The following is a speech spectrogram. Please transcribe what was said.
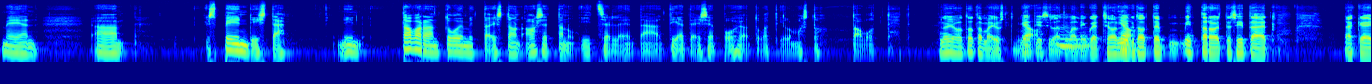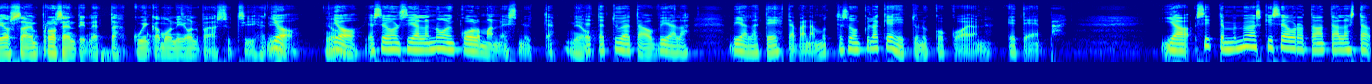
meidän ää, spendistä, niin tavaran toimittajista on asettanut itselleen tämä tieteeseen pohjautuvat ilmastotavoitteet. No joo, tota mä just mietin joo. sillä tavalla, mm. että se on niin kuin te mittaroitte sitä, että näkee jossain prosentin, että kuinka moni on päässyt siihen. Joo, Joo. Joo, ja se on siellä noin kolmannes nyt, Joo. että työtä on vielä, vielä tehtävänä, mutta se on kyllä kehittynyt koko ajan eteenpäin. Ja sitten me myöskin seurataan tällaista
